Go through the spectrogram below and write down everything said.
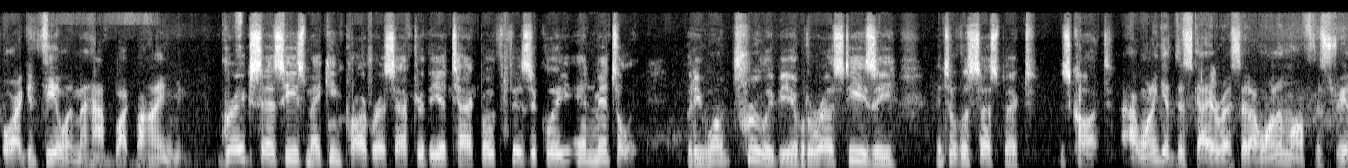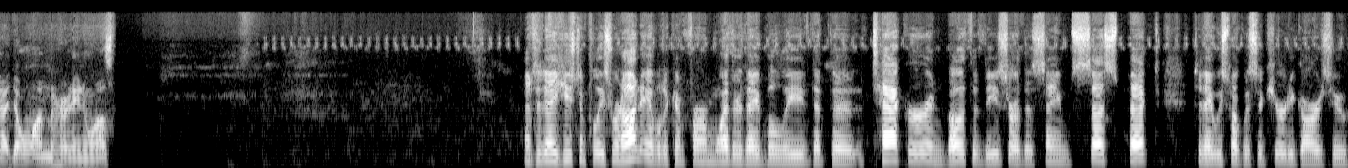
or I could feel him a half block behind me. Greg says he's making progress after the attack, both physically and mentally, but he won't truly be able to rest easy until the suspect is caught. I want to get this guy arrested. I want him off the street. I don't want him to hurt anyone else. Now, today, Houston police were not able to confirm whether they believe that the attacker and both of these are the same suspect. Today, we spoke with security guards who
